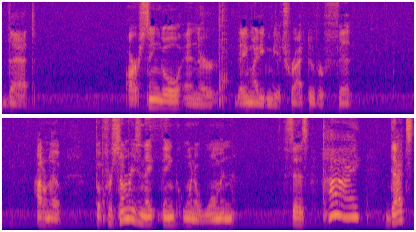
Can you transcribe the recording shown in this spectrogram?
that are single, and they're they might even be attractive or fit. I don't know, but for some reason they think when a woman says hi, that's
